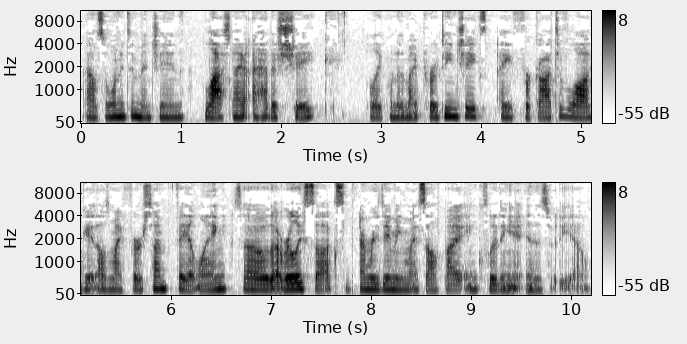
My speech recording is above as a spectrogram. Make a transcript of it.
I also wanted to mention, last night I had a shake like one of my protein shakes. I forgot to vlog it. That was my first time failing. So that really sucks. I'm redeeming myself by including it in this video.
